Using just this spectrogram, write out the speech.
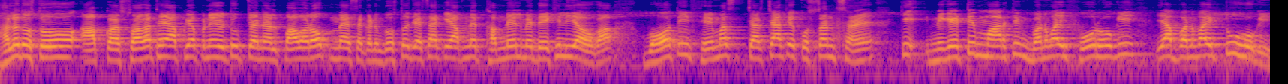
हेलो दोस्तों, आपका स्वागत है आपके अपने YouTube channel Power of Maths Academy दोस्तों, जैसा कि आपने थंबनेल में देख ही लिया होगा, बहुत ही फ़ेमस चर्चा के क्वेश्चंस हैं कि negative marking one by four होगी या वन बाई टू होगी।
